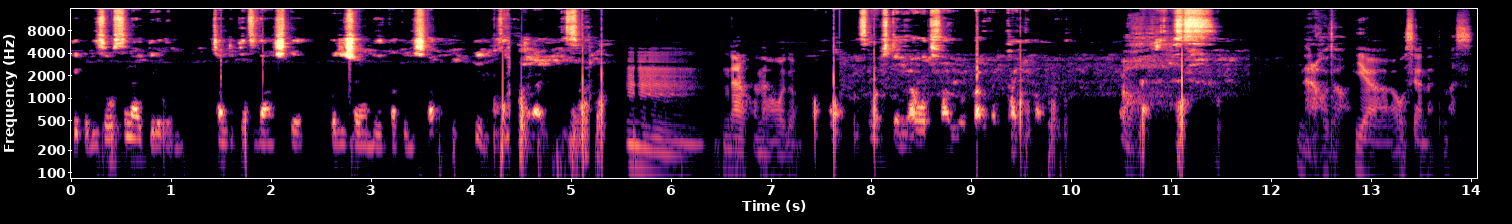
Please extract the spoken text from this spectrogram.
結構リソースないけれども、ちゃんと決断して、ポジションを明確にしたっていうのが最近です。うん。なるほど、なるほど。その人に青木ファイルをバリバリ書いてもらう。なるほど。いやー、お世話になってます。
